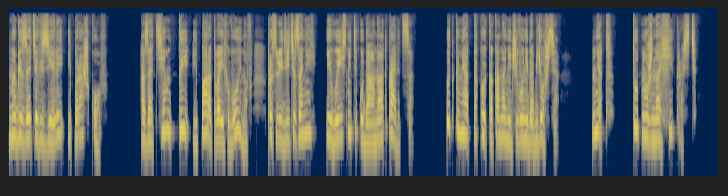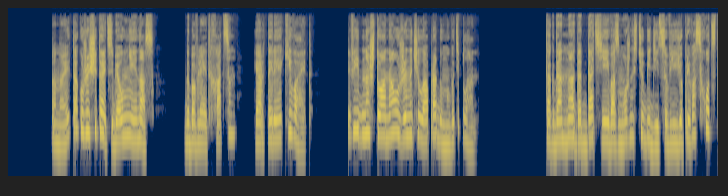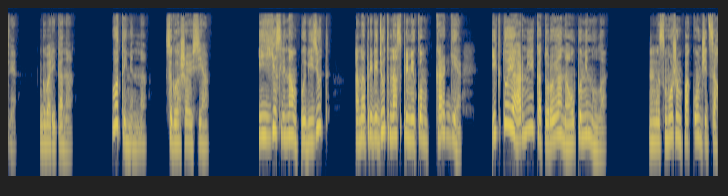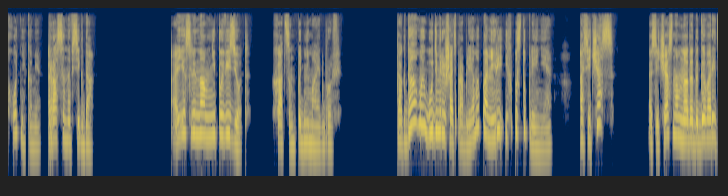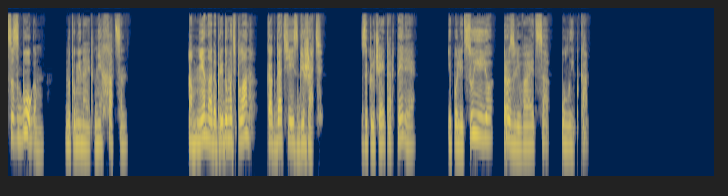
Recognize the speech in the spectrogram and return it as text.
«Но без этих зелий и порошков. А затем ты и пара твоих воинов проследите за ней и выясните, куда она отправится. Пытками от такой, как она, ничего не добьешься. Нет, тут нужна хитрость». «Она и так уже считает себя умнее нас», — добавляет Хадсон, и Артелия кивает. Видно, что она уже начала продумывать план. «Тогда надо дать ей возможность убедиться в ее превосходстве», — говорит она. «Вот именно», — соглашаюсь я. «И если нам повезет, она приведет нас прямиком к Карге и к той армии, которую она упомянула. Мы сможем покончить с охотниками раз и навсегда». «А если нам не повезет?» — Хадсон поднимает бровь. «Тогда мы будем решать проблемы по мере их поступления. А сейчас а сейчас нам надо договориться с Богом», — напоминает мне Хадсон. «А мне надо придумать план, как дать ей сбежать», — заключает Артелия, и по лицу ее разливается улыбка.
